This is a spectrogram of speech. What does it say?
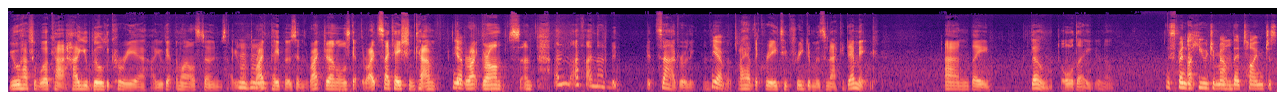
you have to work out how you build a career, how you get the milestones, how you write the mm-hmm. right papers in the right journals, get the right citation count, get Yep. the right grants, and and I find that a bit, bit sad, really. you know, Yeah. that I have the creative freedom as an academic, and they don't, or they, you know, They spend a I- huge amount of their mm. time just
